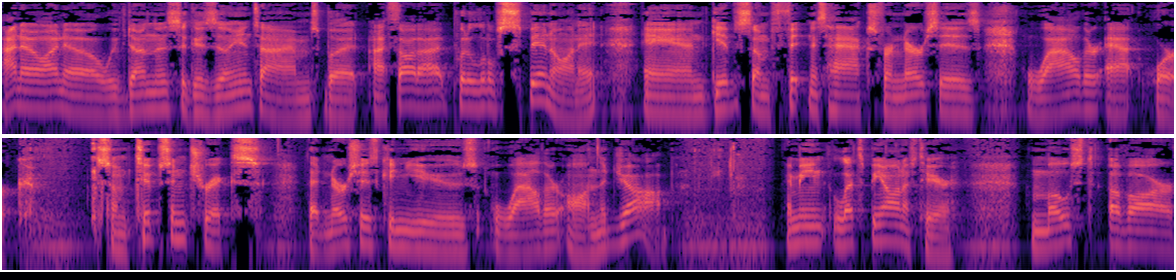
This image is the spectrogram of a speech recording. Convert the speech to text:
I know, I know. We've done this a gazillion times, but I thought I'd put a little spin on it and give some fitness hacks for nurses while they're at work. Some tips and tricks that nurses can use while they're on the job. I mean, let's be honest here. Most of our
